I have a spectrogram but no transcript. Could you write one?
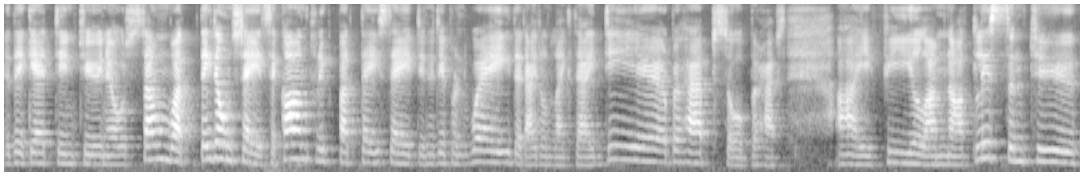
they get into you know somewhat. They don't say it's a conflict, but they say it in a different way that I don't like the idea, perhaps, or perhaps. I feel I'm not listened to,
